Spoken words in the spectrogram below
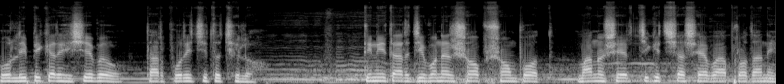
ও লিপিকার হিসেবেও তার পরিচিত ছিল। তিনি তার জীবনের সব সম্পদ, মানুষের চিকিৎসা সেবা প্রদানে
